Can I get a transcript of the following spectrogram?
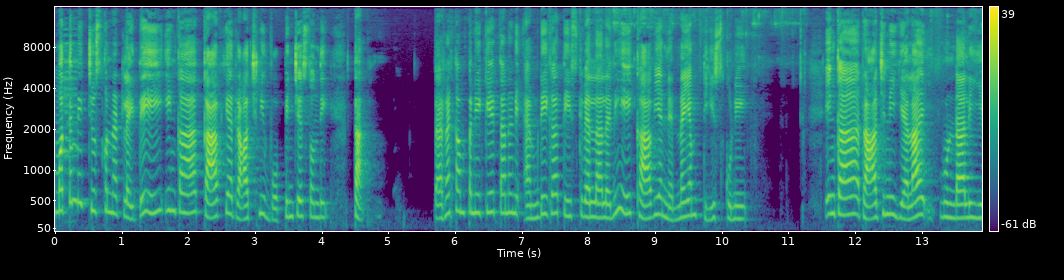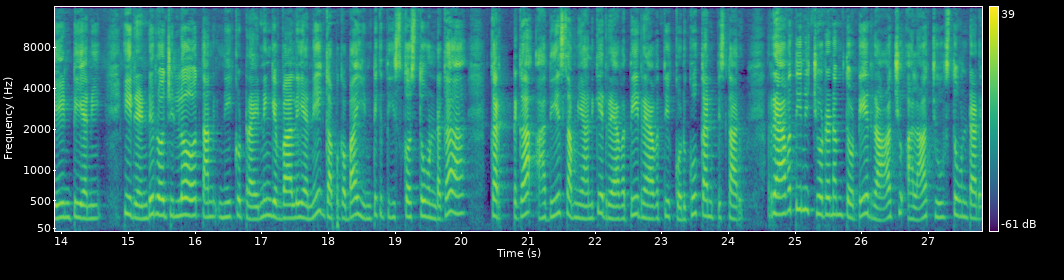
మొత్తం మీరు చూసుకున్నట్లయితే ఇంకా కావ్య రాజ్ని ఒప్పించేస్తుంది. తను తన కంపెనీకి తనని ఎండీగా తీసుకువెళ్ళాలని కావ్య నిర్ణయం తీసుకుని ఇంకా రాజుని ఎలా ఉండాలి ఏంటి అని? ఈ రెండు రోజుల్లో తను నీకు ట్రైనింగ్ ఇవ్వాలి అని గబగబా ఇంటికి తీసుకొస్తూ ఉండగా కరెక్ట్గా అదే సమయానికి రేవతి రేవతి కొడుకు కనిపిస్తారు. రేవతిని చూడడంతో రాజు అలా చూస్తూ ఉంటాడు.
